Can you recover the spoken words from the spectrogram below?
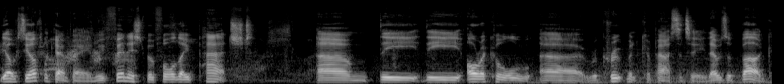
the Oxyotl campaign, we finished before they patched um, the the Oracle uh, recruitment capacity, there was a bug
